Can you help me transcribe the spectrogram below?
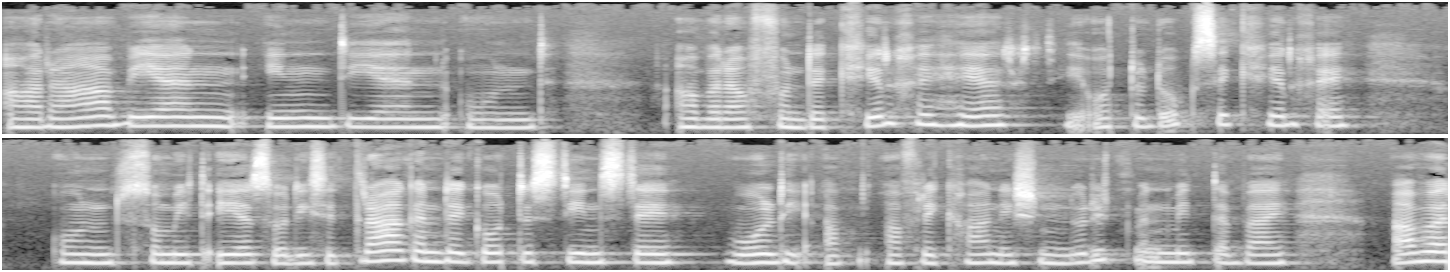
Arabien, Indien und aber auch von der Kirche her, die orthodoxe Kirche und somit eher so diese tragende Gottesdienste, wohl die afrikanischen Rhythmen mit dabei, aber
